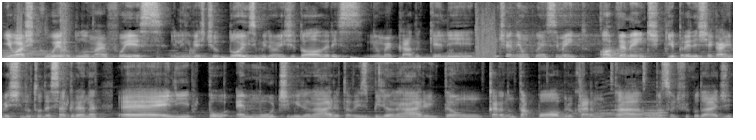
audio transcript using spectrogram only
E eu acho que o erro do Lunar foi esse. Ele investiu 2 milhões de dólares em um mercado que ele não tinha nenhum conhecimento. Obviamente que para ele chegar investindo toda essa grana, é, ele, pô, é multimilionário, talvez bilionário, então o cara não tá pobre, o cara não tá passando dificuldade.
